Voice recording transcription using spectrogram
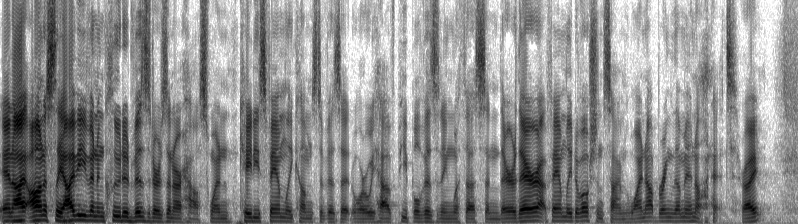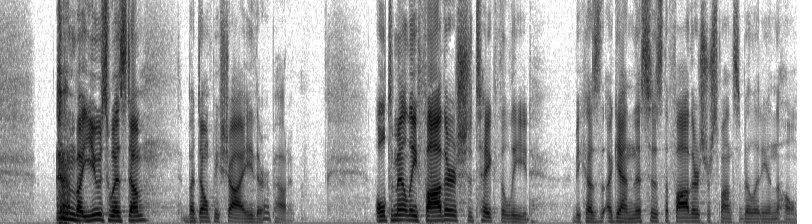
And I honestly, I've even included visitors in our house when Katie's family comes to visit, or we have people visiting with us and they're there at family devotion time. Why not bring them in on it, right? but use wisdom, but don't be shy either about it. Ultimately, fathers should take the lead because, again, this is the father's responsibility in the home.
